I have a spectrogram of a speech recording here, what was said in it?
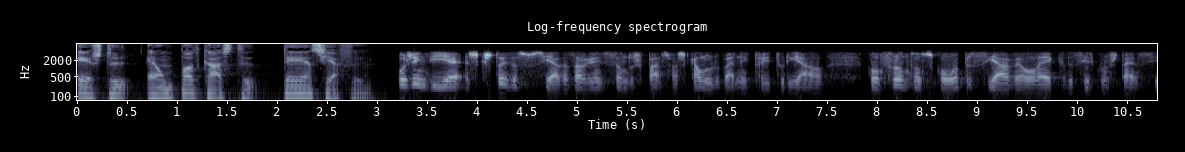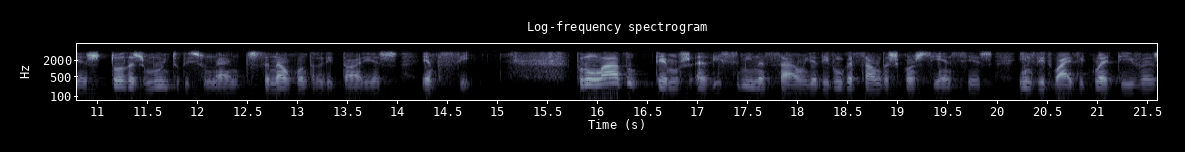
Este é um podcast TSF. Hoje em dia, as questões associadas à organização do espaço à escala urbana e territorial confrontam-se com um apreciável leque de circunstâncias, todas muito dissonantes, se não contraditórias, entre si. Por um lado, temos a disseminação e a divulgação das consciências individuais e coletivas,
